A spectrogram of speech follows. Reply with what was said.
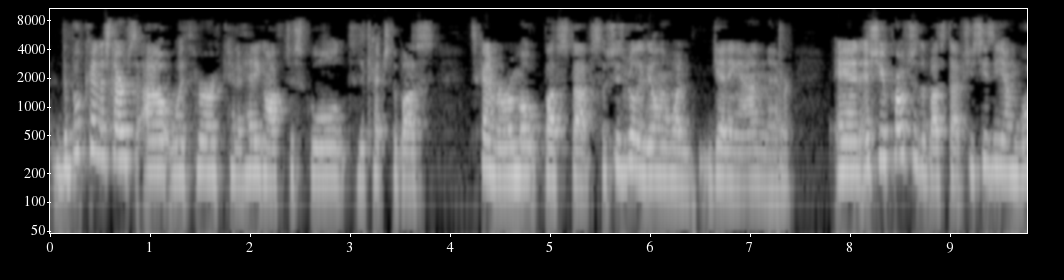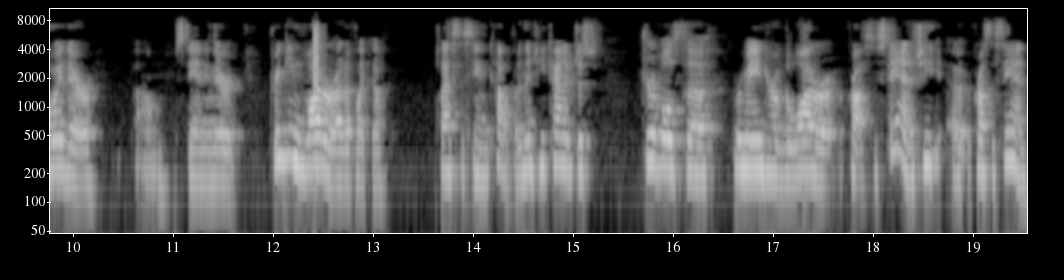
the book kind of starts out with her kind of heading off to school to catch the bus. It's kind of a remote bus stop, so she's really the only one getting on there. And as she approaches the bus stop, she sees a young boy there um, standing there drinking water out of like a plasticine cup, and then he kind of just dribbles the remainder of the water across the stand. She uh, across the sand,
